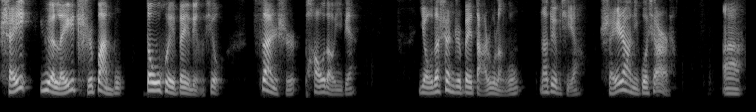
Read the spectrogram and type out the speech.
谁越雷池半步，都会被领袖暂时抛到一边，有的甚至被打入冷宫。那对不起啊，谁让你过线了啊？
